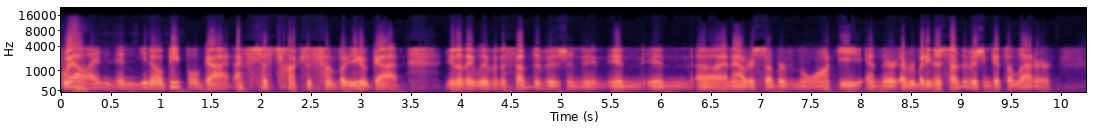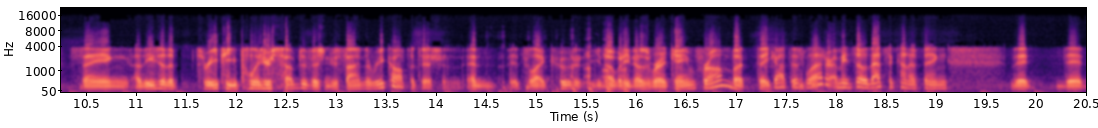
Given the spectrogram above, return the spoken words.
Well, and, and you know, people got. I was just talking to somebody who got, you know, they live in a subdivision in in in uh, an outer suburb of Milwaukee, and they everybody in their subdivision gets a letter saying uh, these are the three people in your subdivision who signed the recall petition, and it's like who you, nobody knows where it came from, but they got this letter. I mean, so that's the kind of thing that that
